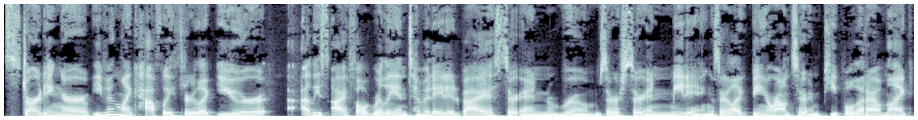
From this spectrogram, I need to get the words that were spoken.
starting or even like halfway through, like you're, at least I felt really intimidated by certain rooms or certain meetings or like being around certain people that I'm like,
